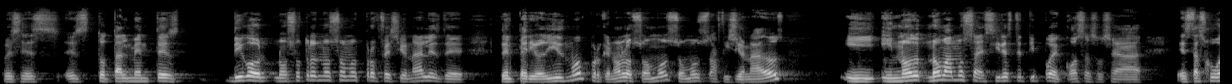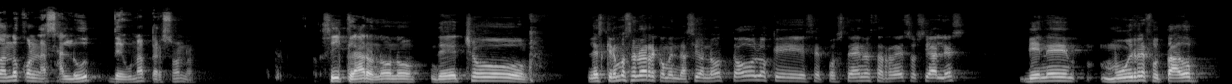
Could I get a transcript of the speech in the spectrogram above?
pues es, es totalmente, digo, nosotros no somos profesionales de, del periodismo, porque no lo somos, somos aficionados, y, y no, no vamos a decir este tipo de cosas, o sea, estás jugando con la salud de una persona. Sí, claro, no, no. De hecho, les queremos hacer una recomendación, ¿no? Todo lo que se postea en nuestras redes sociales viene muy refutado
